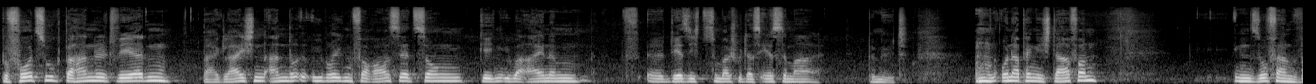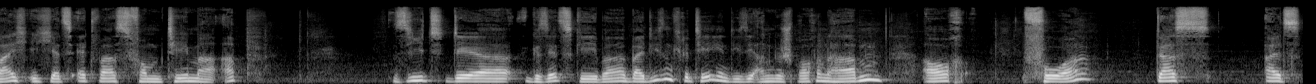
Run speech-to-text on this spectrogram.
bevorzugt behandelt werden bei gleichen anderen, übrigen Voraussetzungen gegenüber einem, äh, der sich zum Beispiel das erste Mal bemüht. Unabhängig davon, insofern weiche ich jetzt etwas vom Thema ab, sieht der Gesetzgeber bei diesen Kriterien, die Sie angesprochen haben, auch vor, dass als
